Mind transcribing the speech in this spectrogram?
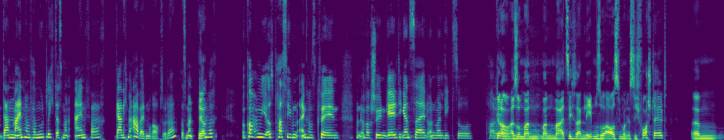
dann meint man vermutlich, dass man einfach gar nicht mehr arbeiten braucht, oder? Dass man ja. einfach, man kommt irgendwie aus passiven Einkommensquellen und einfach schön Geld die ganze Zeit und man liegt so voll. Genau, also man, man malt sich sein Leben so aus, wie man es sich vorstellt. Ähm,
